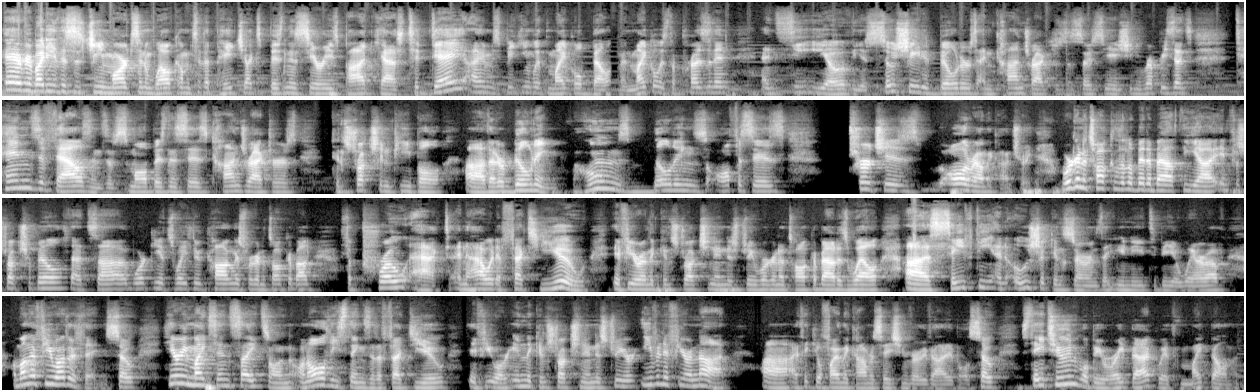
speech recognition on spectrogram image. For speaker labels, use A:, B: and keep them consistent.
A: Hey, everybody, this is Gene Marks, and welcome to the Paychex Business Series podcast. Today, I am speaking with Michael Bellaman. Michael is the president and CEO of the Associated Builders and Contractors Association. He represents tens of thousands of small businesses, contractors, construction people uh, that are building homes, buildings, offices, churches all around the country. We're going to talk a little bit about the uh, infrastructure bill that's uh, working its way through Congress. We're going to talk about the PRO Act and how it affects you if you're in the construction industry. We're going to talk about as well uh, safety and OSHA concerns that you need to be aware of, among a few other things. So, hearing Mike's insights on, on all these things that affect you if you are in the construction industry or even if you're not. Uh, I think you'll find the conversation very valuable. So stay tuned. We'll be right back with Mike Bellaman.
